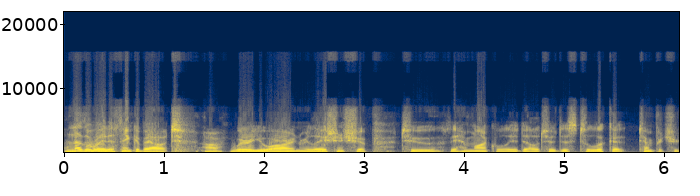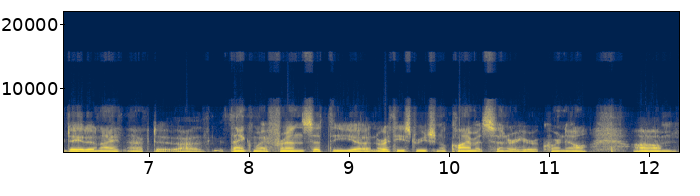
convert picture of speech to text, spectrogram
Another way to think about uh, where you are in relationship to the hemlock woolly adelgid is to look at temperature data, and I have to uh, thank my friends at the uh, Northeast Regional Climate Center here at Cornell um,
